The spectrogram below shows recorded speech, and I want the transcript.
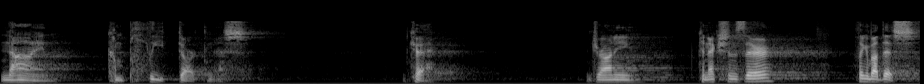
Nine, complete darkness. Okay. Any connections there? Think about this.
